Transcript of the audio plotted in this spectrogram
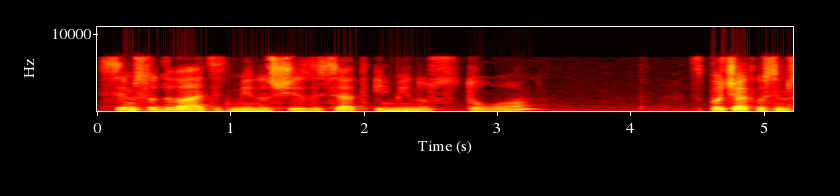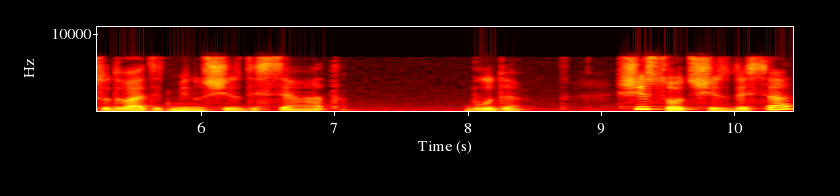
720 мінус 60 і мінус 100. Спочатку 720 мінус 60 буде 660.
